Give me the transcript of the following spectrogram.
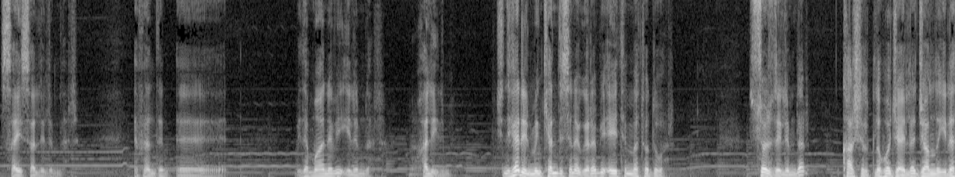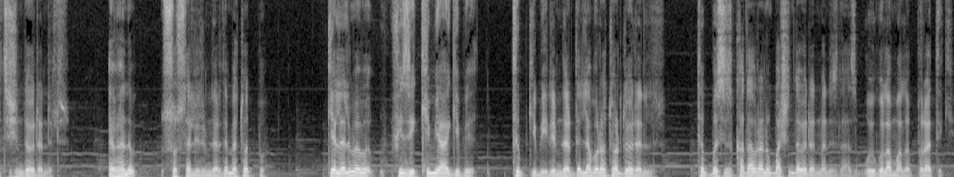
sayısal ilimler. Efendim eee, bir de manevi ilimler, hal ilmi. Şimdi her ilmin kendisine göre bir eğitim metodu var. Sözlü ilimler karşılıklı hocayla canlı iletişimde öğrenilir. Efendim sosyal ilimlerde metot bu. Gelelim ama fizik, kimya gibi, tıp gibi ilimlerde laboratuvarda öğrenilir. Tıbbı siz kadavranın başında öğrenmeniz lazım. Uygulamalı, pratik.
